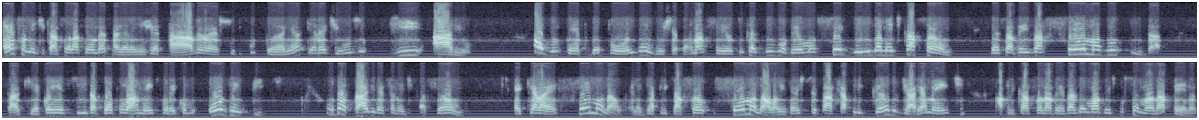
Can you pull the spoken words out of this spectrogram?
Essa medicação ela tem um detalhe, ela é injetável, ela é subcutânea e ela é de uso diário. Algum tempo depois, a indústria farmacêutica desenvolveu uma segunda medicação, dessa vez a semaglutida, tá? que é conhecida popularmente por aí como Ozempic. O detalhe dessa medicação é que ela é semanal, ela é de aplicação semanal, ao invés de você estar se aplicando diariamente, a aplicação, na verdade, é uma vez por semana apenas.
